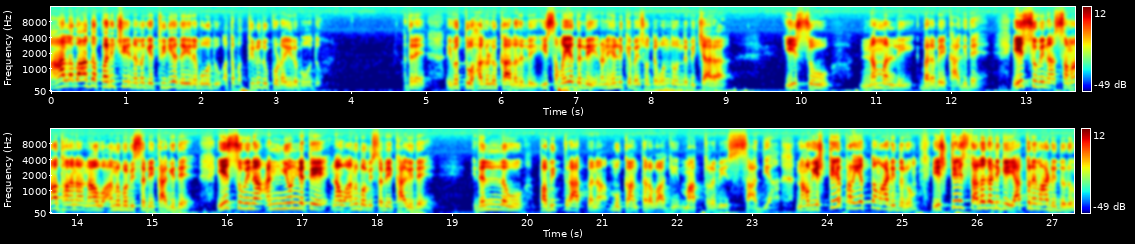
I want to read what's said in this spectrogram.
ಆಳವಾದ ಪರಿಚಯ ನಮಗೆ ತಿಳಿಯದೇ ಇರಬಹುದು ಅಥವಾ ತಿಳಿದು ಕೂಡ ಇರಬಹುದು. ಆದರೆ ಇವತ್ತು ಹಗಲು ಕಾಲದಲ್ಲಿ, ಈ ಸಮಯದಲ್ಲಿ ನಾನು ಹೇಳಲಿಕ್ಕೆ ಬಯಸುವಂಥ ಒಂದು ಒಂದು ವಿಚಾರ. ಏಸು ನಮ್ಮಲ್ಲಿ ಬರಬೇಕಾಗಿದೆ. ಏಸುವಿನ ಸಮಾಧಾನ ನಾವು ಅನುಭವಿಸಬೇಕಾಗಿದೆ. ಏಸುವಿನ ಅನ್ಯೋನ್ಯತೆ ನಾವು ಅನುಭವಿಸಬೇಕಾಗಿದೆ. ಇದೆಲ್ಲವೂ ಪವಿತ್ರಾತ್ಮನ ಮುಖಾಂತರವಾಗಿ ಮಾತ್ರವೇ ಸಾಧ್ಯ. ನಾವು ಎಷ್ಟೇ ಪ್ರಯತ್ನ ಮಾಡಿದರೂ, ಎಷ್ಟೇ ಸ್ಥಳಗಳಿಗೆ ಯಾತ್ರೆ ಮಾಡಿದರೂ,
